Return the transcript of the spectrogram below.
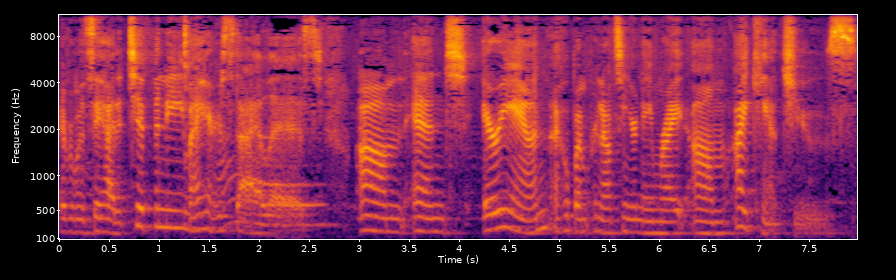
Everyone say hi to Tiffany, my hairstylist. Um, and Ariane, I hope I'm pronouncing your name right. Um, I can't choose.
